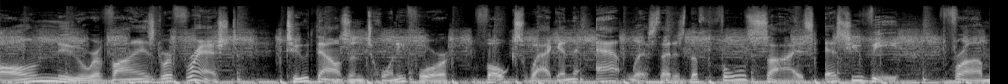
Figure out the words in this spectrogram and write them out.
all new, revised, refreshed 2024 Volkswagen Atlas. That is the full size SUV from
